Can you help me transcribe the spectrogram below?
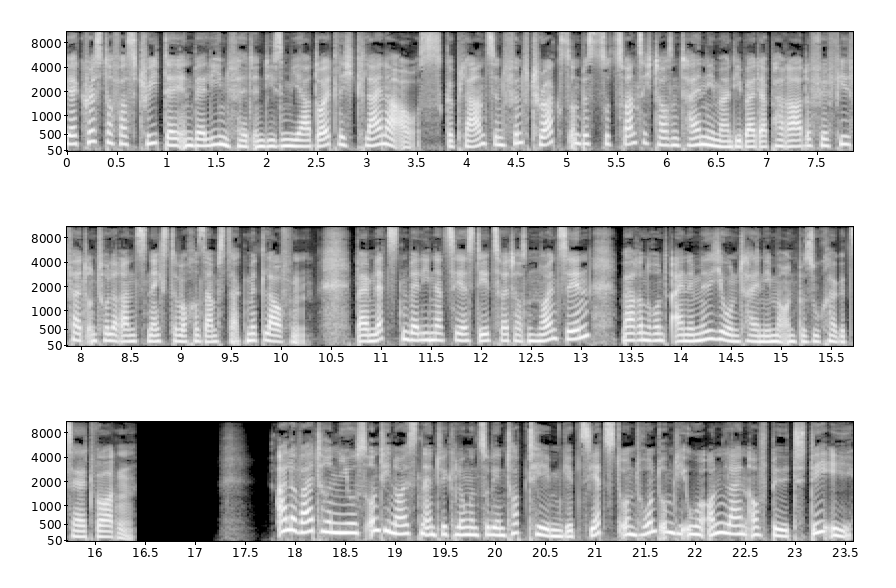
Der Christopher Street Day in Berlin fällt in diesem Jahr deutlich kleiner aus. Geplant sind fünf Trucks und bis zu 20.000 Teilnehmer, die bei der Parade für Vielfalt und Toleranz nächste Woche Samstag mitlaufen. Beim letzten Berliner CSD 2019 waren rund eine Million Teilnehmer und Besucher gezählt worden. Alle weiteren News und die neuesten Entwicklungen zu den Top-Themen gibt's jetzt und rund um die Uhr online auf Bild.de.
